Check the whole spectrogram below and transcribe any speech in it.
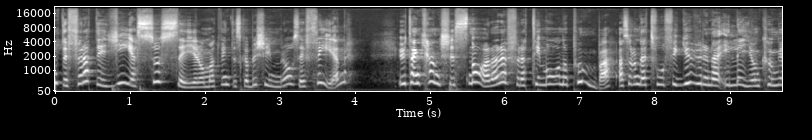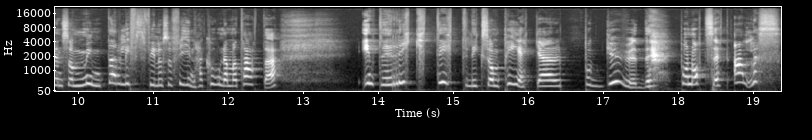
Inte för att det Jesus säger om att vi inte ska bekymra oss är fel, utan kanske snarare för att Timon och Pumba, alltså de där två figurerna i Lejonkungen som myntar livsfilosofin Hakuna Matata, inte riktigt liksom pekar på Gud på något sätt alls.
